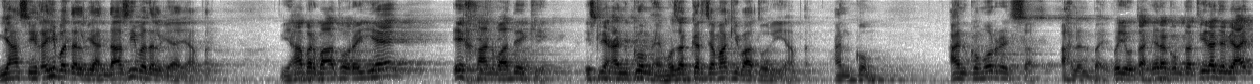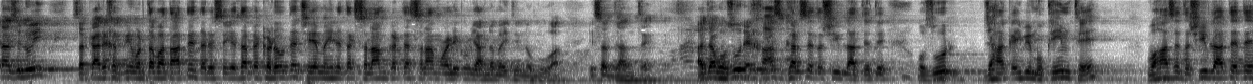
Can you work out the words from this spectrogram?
यहाँ सीखा ही बदल गया अंदाज ही बदल गया यहाँ पर यहाँ पर बात हो रही है एक खानवादे की इसलिए अनकुम है मुजक्कर जमा की बात हो रही है यहाँ पर अनकुम अहलबाई वही होता है ततीरा जब आयत नाजिल हुई सरकारी खत्मी मरतबा आते हैं दर सैदा पे खड़े होते हैं छः महीने तक सलाम करते हैं सलाम वालेकुम या थी नबुआ ये सब जानते हैं अच्छा हुजूर एक ख़ास घर से तशरीफ़ लाते थे हुजूर जहाँ कहीं भी मुकीम थे वहाँ से तशरीफ़ लाते थे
